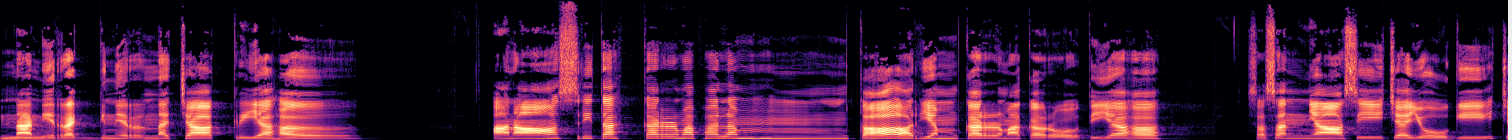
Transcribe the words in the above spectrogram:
न निरग्निर्न चाक्रियः अनाश्रितः कर्मफलं कार्यं कर्म करोति यः। ससन्न्यासी च योगी च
